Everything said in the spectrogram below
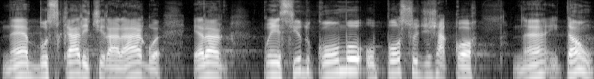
né, buscar e tirar água era conhecido como o poço de Jacó. Né? Então,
